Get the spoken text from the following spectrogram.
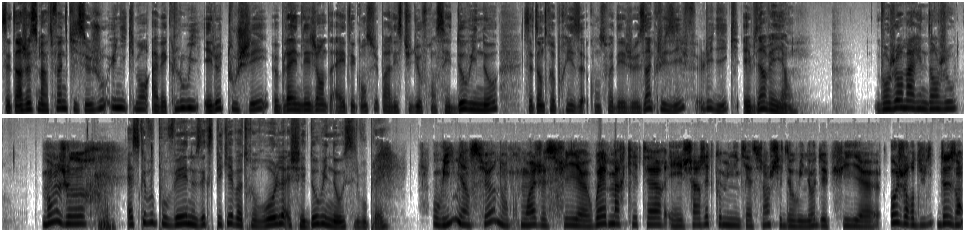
C'est un jeu smartphone qui se joue uniquement avec l'ouïe et le toucher. A Blind Legend a été conçu par les studios français Dowino. Cette entreprise conçoit des jeux inclusifs, ludiques et bienveillants. Bonjour Marine Danjou. Bonjour. Est-ce que vous pouvez nous expliquer votre rôle chez Dowino, s'il vous plaît? Oui, bien sûr. Donc moi, je suis euh, web marketer et chargée de communication chez Dowino depuis euh, aujourd'hui deux ans.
